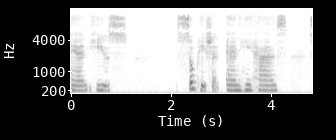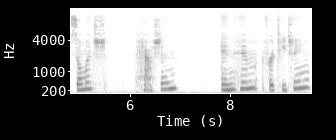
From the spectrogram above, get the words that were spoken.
And he's so patient and he has so much passion in him for teaching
